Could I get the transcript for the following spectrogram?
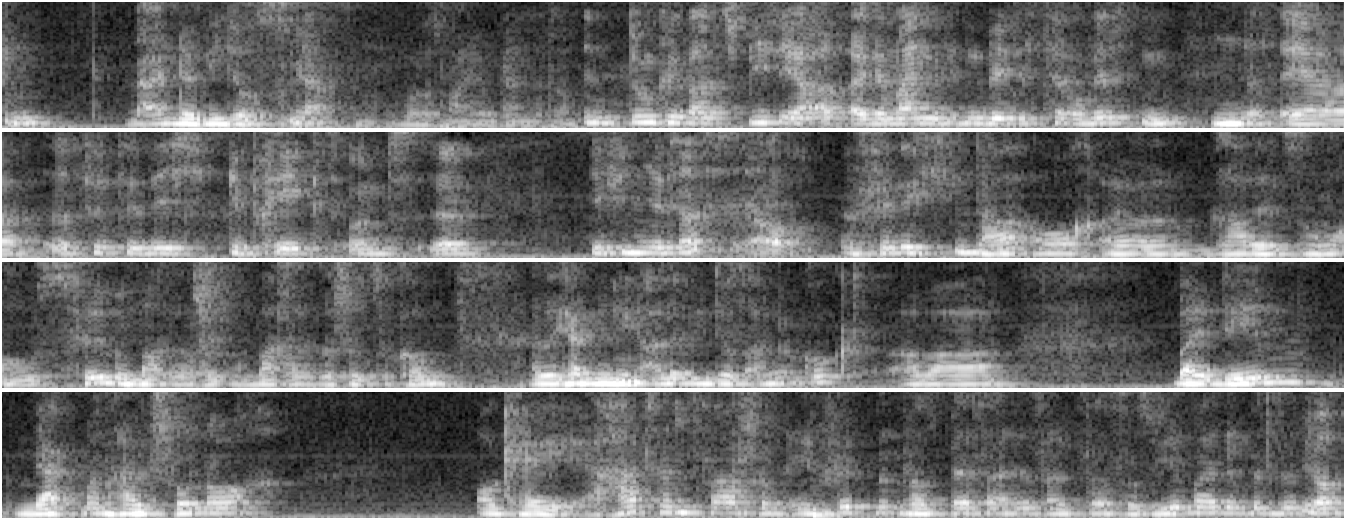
Hm. in einem der Videos, Ja. wo das mal eingeblendet hat. In Dunkelwas spielt er auch allgemein mit diesem Bild des Terroristen, Mhm. das er äh, für, für sich geprägt und äh, definiert hat. Auch Finde ich Mhm. da auch, äh, gerade jetzt nochmal aufs Filmemacherische Macherische zu kommen. Also ich habe mir nicht Mhm. alle Videos angeguckt, aber bei dem merkt man halt schon noch, okay, er Mhm. zwar schon Equipment, was besser ist als das, was wir beide besitzen, Ja.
